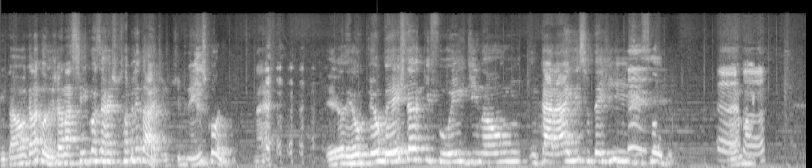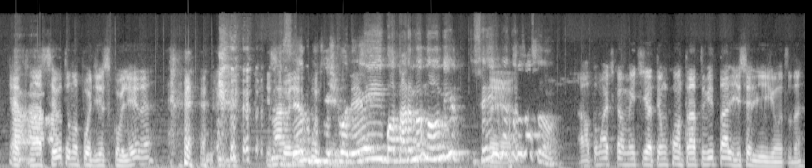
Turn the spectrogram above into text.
Então aquela coisa, eu já nasci com essa responsabilidade, não tive nem escolha, né? Eu, eu, eu besta que fui de não encarar isso desde cedo. Uhum. Né? É, tu nasceu, tu não podia escolher, né? nasceu, não podia escolher e botaram meu nome sem é. autorização. Automaticamente já tem um contrato vitalício ali junto, né?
